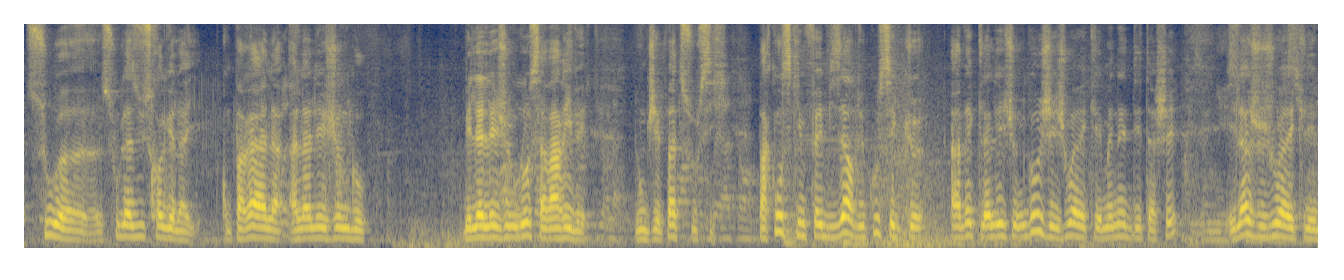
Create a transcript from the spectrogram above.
sous, euh, sous l'Asus Roguelike. comparé à la, à la Legion Go. Mais la Legion Go, ça va arriver. Donc j'ai pas de souci. Par contre, ce qui me fait bizarre, du coup, c'est que avec la Legion Go, j'ai joué avec les manettes détachées. Et là, je joue avec les...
